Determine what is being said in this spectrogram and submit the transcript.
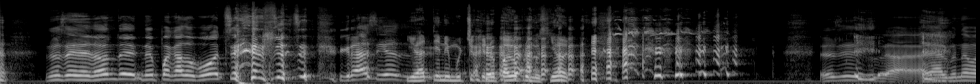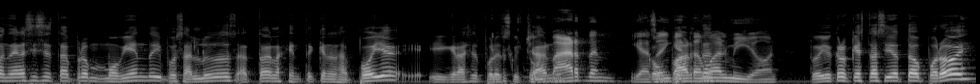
no sé de dónde, no he pagado bots. Entonces, gracias. Ya tiene mucho que no pago promoción. Entonces, ah, de alguna manera sí se está promoviendo y pues saludos a toda la gente que nos apoya y y gracias por Pues escucharnos. Compartan. Ya saben que estamos al millón. Pero yo creo que esto ha sido todo por hoy.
